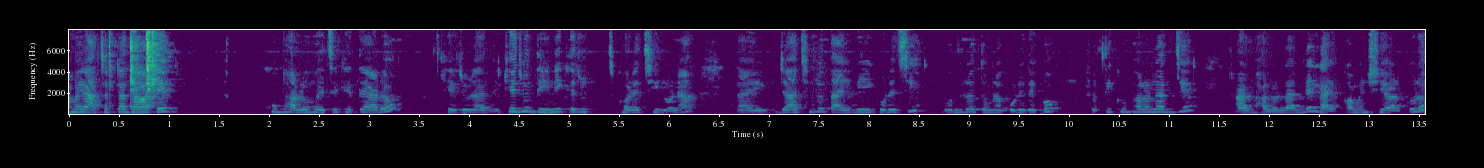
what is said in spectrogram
আমের আচারটা দেওয়াতে খুব ভালো হয়েছে খেতে আরও। খেজুর খেজুর দিইনি, খেজুর ঘরে ছিল না, তাই যা ছিল তাই দিয়েই করেছি। বন্ধুরা, তোমরা করে দেখো। সত্যি খুব ভালো লাগছে। আর ভালো লাগলে লাইক কমেন্ট শেয়ার করো।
